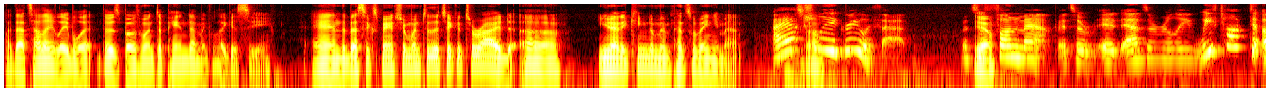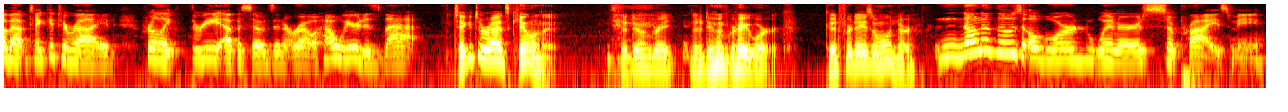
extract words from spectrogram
but that's how they label it. Those both went to Pandemic Legacy, and the best expansion went to the Ticket to Ride, uh, United Kingdom and Pennsylvania map. I actually agree with that. It's Yeah? a fun map. It's a it adds a really We've talked about Ticket to Ride for like 3 episodes in a row. How weird is that? Ticket to Ride's killing it. They're doing great. They're doing great work. Good for Days of Wonder. None of those award winners surprise me.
